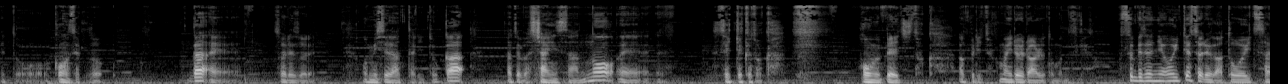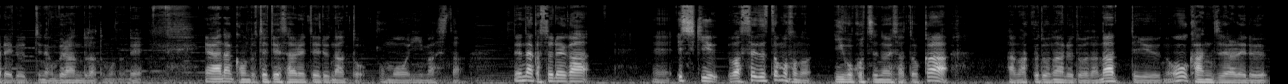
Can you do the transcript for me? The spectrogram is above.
えっと、コンセプトが、えー、それぞれお店だったりとか例えば社員さんの、えー、接客とかホームページとかアプリとかいろいろあると思うんですけど全てにおいてそれが統一されるっていうのがブランドだと思うのでいやなんかほんと徹底されてるなと思いました。でなんかそれがえー、意識はせずともその居心地の良さとかあマクドナルドだなっていうのを感じられる、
